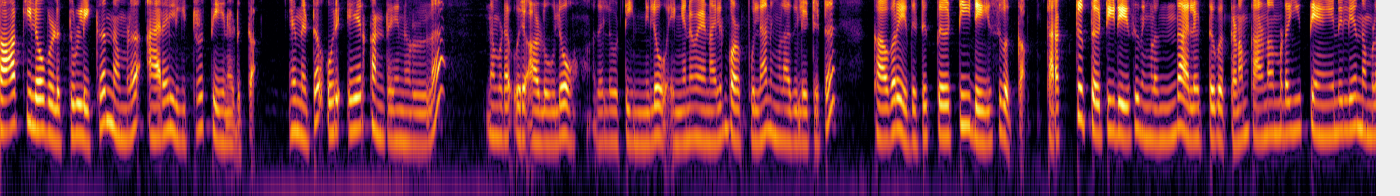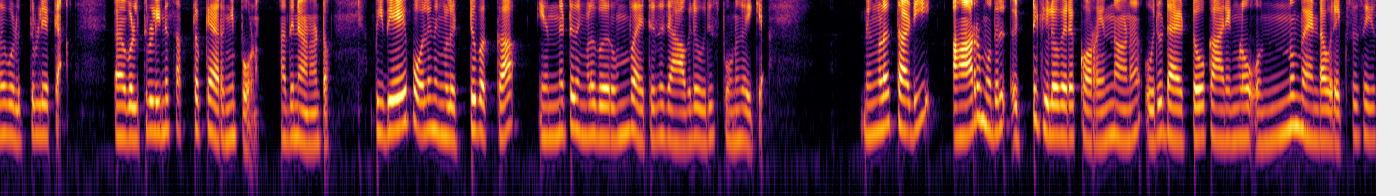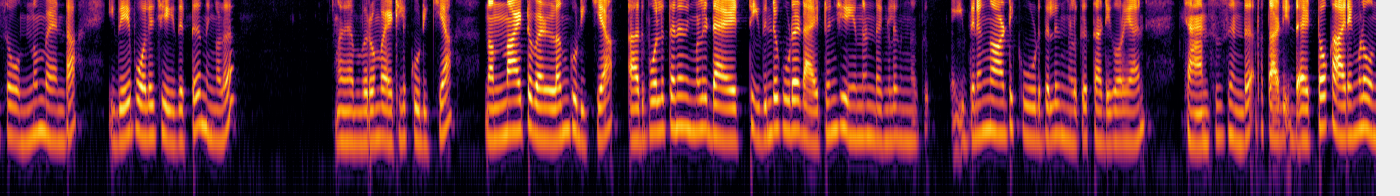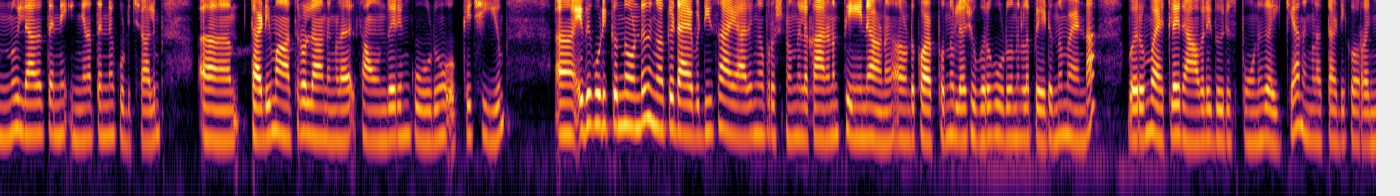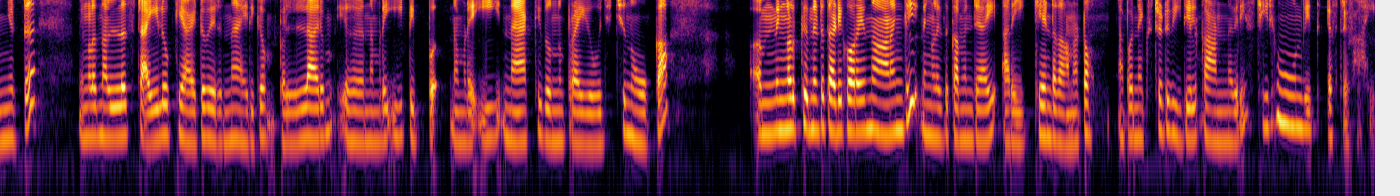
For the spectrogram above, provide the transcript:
കാ കിലോ വെളുത്തുള്ളിക്ക് നമ്മൾ അര ലിറ്റർ തേനെടുക്കുക എന്നിട്ട് ഒരു എയർ കണ്ടെയ്നറിൽ നമ്മുടെ ഒരു അളവിലോ അതല്ലോ ടിന്നിലോ എങ്ങനെ വേണമെങ്കിലും കുഴപ്പമില്ല. നിങ്ങൾ അതിലിട്ടിട്ട് കവർ ചെയ്തിട്ട് തേർട്ടി ഡേയ്സ് വെക്കാം. കറക്റ്റ് തേർട്ടി ഡേയ്സ് നിങ്ങൾ എന്തായാലും ഇട്ട് വെക്കണം. കാരണം നമ്മുടെ ഈ തേനിൽ നമ്മൾ വെളുത്തുള്ളിയൊക്കെ വെളുത്തുള്ളീന്റെ സത്തൊക്കെ ഇറങ്ങിപ്പോകണം അതിനാണ് കേട്ടോ. അപ്പോൾ ഇതേപോലെ നിങ്ങൾ ഇട്ട് വെക്കുക എന്നിട്ട് നിങ്ങൾ വെറും വയറ്റിൽ രാവിലെ ഒരു സ്പൂണ് കഴിക്കുക നിങ്ങൾ തടി ആറ് മുതൽ എട്ട് കിലോ വരെ കുറയുന്നതാണ്. ഒരു ഡയറ്റോ കാര്യങ്ങളോ ഒന്നും വേണ്ട. ഒരു എക്സസൈസോ ഒന്നും വേണ്ട. ഇതേപോലെ ചെയ്തിട്ട് നിങ്ങൾ വെറും വയറ്റിൽ കുടിക്കുക നന്നായിട്ട് വെള്ളം കുടിക്കുക. അതുപോലെ തന്നെ നിങ്ങൾ ഡയറ്റ് ഇതിന്റെ കൂടെ ഡയറ്റും ചെയ്യുന്നുണ്ടെങ്കിൽ നിങ്ങൾക്ക് ഇതിനെങ്ങാട്ടി കൂടുതൽ നിങ്ങൾക്ക് തടി കുറയാൻ ചാൻസസ് ഉണ്ട്. അപ്പോൾ തടി ഡയറ്റോ കാര്യങ്ങളോ ഒന്നും ഇല്ലാതെ തന്നെ ഇങ്ങനെ തന്നെ കുടിച്ചാലും തടി മാത്രമല്ല നിങ്ങളെ സൗന്ദര്യം കൂടും ഒക്കെ ചെയ്യും. ഇത് കുടിക്കുന്നതുകൊണ്ട് നിങ്ങൾക്ക് ഡയബറ്റീസ് ആയാലും നിങ്ങൾക്ക് പ്രശ്നമൊന്നുമില്ല. കാരണം തേനാണ്. അതുകൊണ്ട് കുഴപ്പമൊന്നുമില്ല. ഷുഗർ കൂടുമെന്നുള്ള പേടിയൊന്നും വേണ്ട. വെറും വയറ്റിൽ രാവിലെ ഇതൊരു സ്പൂണ് കഴിക്കുക. നിങ്ങളെ തടി കുറഞ്ഞിട്ട് നിങ്ങൾ നല്ല സ്റ്റൈലൊക്കെ ആയിട്ട് വരുന്നതായിരിക്കും. അപ്പോൾ എല്ലാവരും നമ്മുടെ ഈ ടിപ്പ് നമ്മുടെ ഈ നാക്ക് ഇതൊന്ന് പ്രയോജിച്ച് നോക്കുക. നിങ്ങൾക്ക് എന്നിട്ട് തടി കുറയുന്നതാണെങ്കിൽ നിങ്ങളിത് കമന്റായി അറിയിക്കേണ്ടതാണ് കേട്ടോ. അപ്പോൾ നെക്സ്റ്റ് ഒരു വീഡിയോയിൽ കാണുന്നവർ ഹൂൺ വിത്ത് എഫ് ത്രീ ഫാഹി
